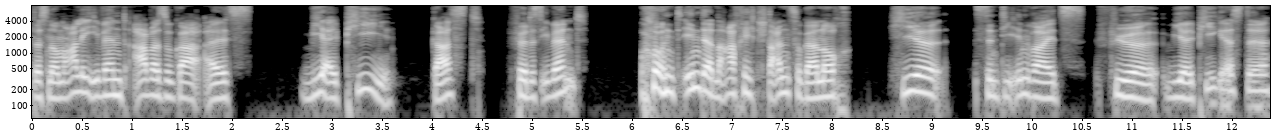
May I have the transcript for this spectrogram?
das normale Event, aber sogar als VIP-Gast für das Event. Und in der Nachricht stand sogar noch, hier sind die Invites für VIP-Gäste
